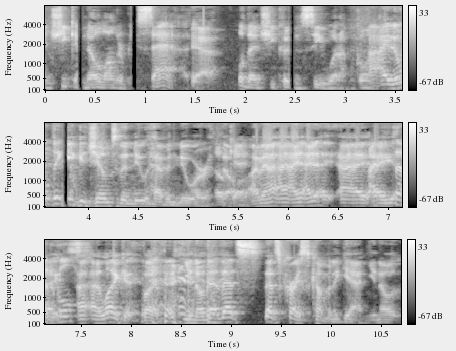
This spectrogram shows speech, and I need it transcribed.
and she can no longer be sad, Yeah. well, then she couldn't see what I'm going. I don't think you could jump to the new heaven, new earth, though. Okay. I mean, I, I, I, I, I, I, I like it, but you know that that's that's Christ coming again. You know,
